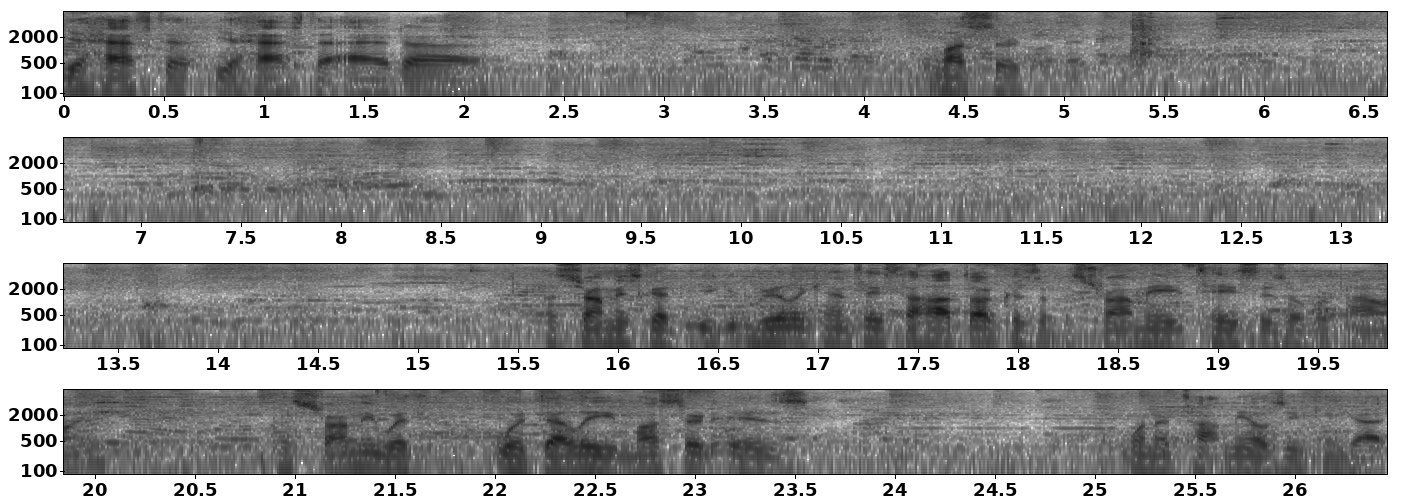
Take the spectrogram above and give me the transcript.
You have to you have to add uh, mustard. Pastrami is good. You really can't taste the hot dog because the pastrami taste is overpowering. Pastrami with with deli mustard is one of the top meals you can get.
